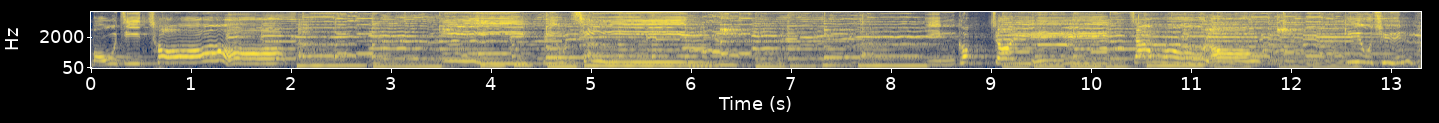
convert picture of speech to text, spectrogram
舞自初，依了簽，嚴曲醉周郎，叫川頻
